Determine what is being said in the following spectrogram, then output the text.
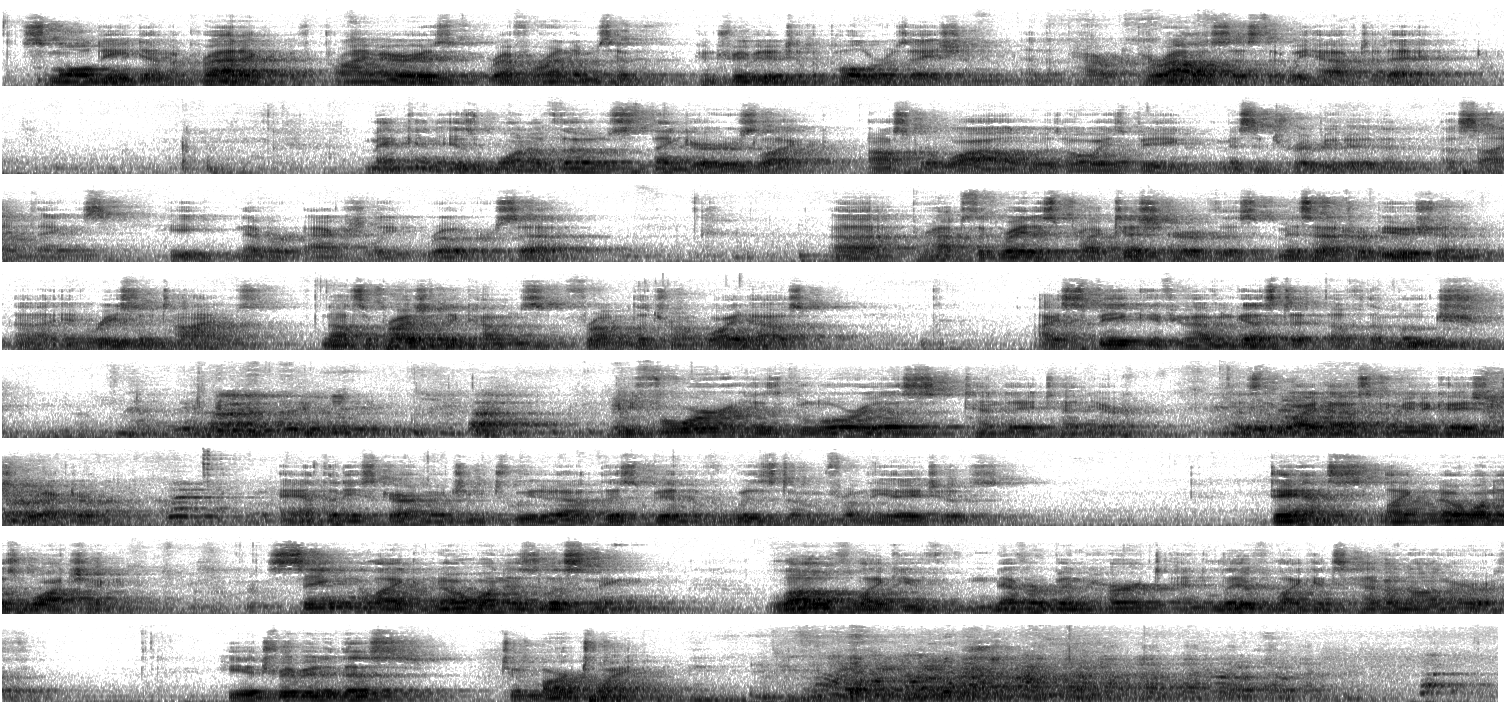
small d democratic with primaries, referendums have contributed to the polarization and the par- paralysis that we have today. Mencken is one of those thinkers like Oscar Wilde who was always being misattributed and assigned things he never actually wrote or said. Uh, perhaps the greatest practitioner of this misattribution uh, in recent times, not surprisingly, comes from the Trump White House. I speak, if you haven't guessed it, of the mooch. Before his glorious 10 day tenure as the White House communications director, Anthony Scaramucci tweeted out this bit of wisdom from the ages Dance like no one is watching, sing like no one is listening, love like you've never been hurt, and live like it's heaven on earth. He attributed this to Mark Twain.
